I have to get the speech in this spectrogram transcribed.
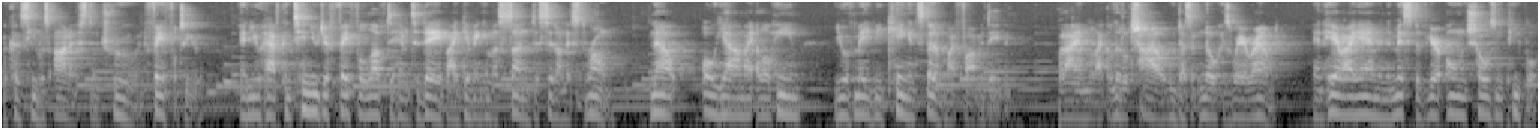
because he was honest and true and faithful to you. And you have continued your faithful love to him today by giving him a son to sit on his throne. Now, O Yah, my Elohim, you have made me king instead of my father David. But I am like a little child who doesn't know his way around. And here I am in the midst of your own chosen people,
